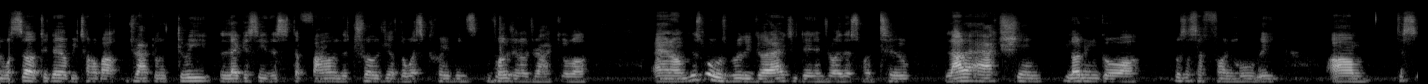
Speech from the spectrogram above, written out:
What's up? Today I'll be talking about Dracula 3 Legacy. This is the final in the trilogy of the Wes Craven's version of Dracula. And um, this one was really good. I actually did enjoy this one too. A lot of action, blood and gore. It was just a fun movie. Um, this,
